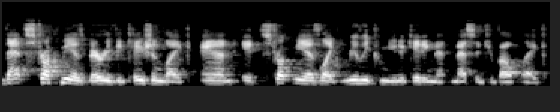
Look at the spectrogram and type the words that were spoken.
that struck me as very vacation like and it struck me as like really communicating that message about like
